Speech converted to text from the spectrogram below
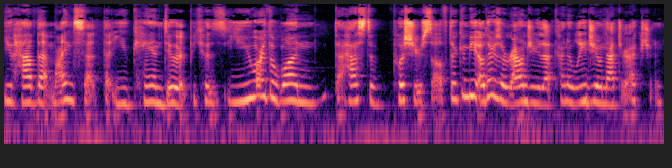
you have that mindset that you can do it because you are the one that has to push yourself. There can be others around you that kind of lead you in that direction.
